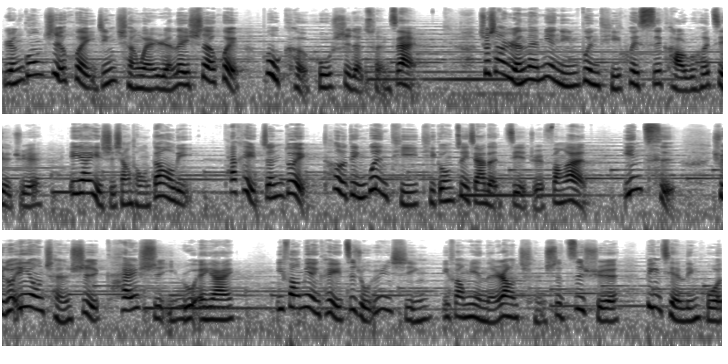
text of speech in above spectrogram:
人工智慧已经成为人类社会不可忽视的存在。就像人类面临问题会思考如何解决，AI 也是相同道理。它可以针对特定问题提供最佳的解决方案。因此，许多应用程式开始引入 AI。一方面可以自主运行，一方面能让程式自学，并且灵活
